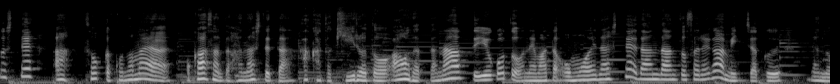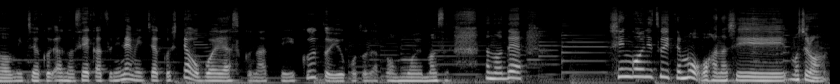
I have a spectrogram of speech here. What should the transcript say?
そしてあそっかこの前お母さんと話してた赤と黄色と青だったなっていうことをねまた思い出してだんだんとそれが密着あの密着あの生活にね密着して覚えやすくなっていくということだと思います。なので信号についてもお話もちろん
